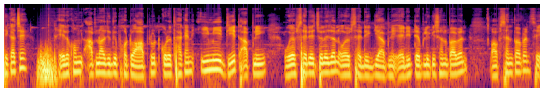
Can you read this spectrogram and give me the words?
ঠিক আছে? এরকম আপনার যদি ফটো আপলোড করে থাকেন ইমিডিয়েট আপনি ওয়েবসাইটে চলে যান। ওয়েবসাইটে গিয়ে আপনি এডিট অ্যাপ্লিকেশান পাবেন অপশান পাবেন। সেই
